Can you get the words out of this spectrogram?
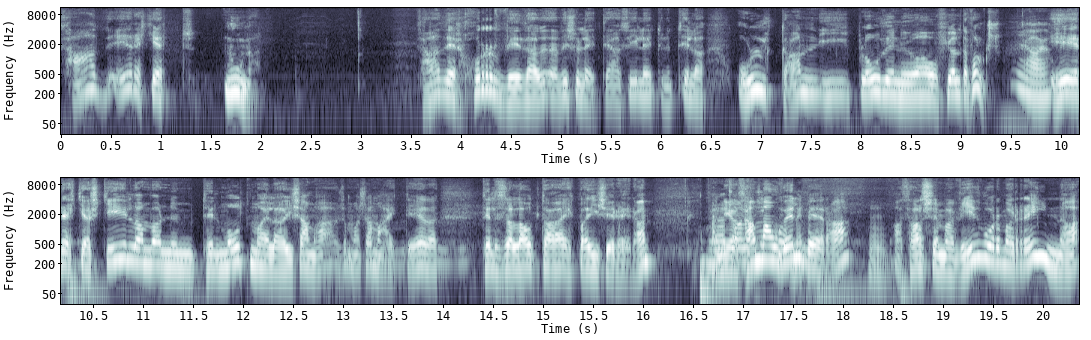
það er ekkert núna. Það er horfið að, að vissuleiti að því leitinu til að olgan í blóðinu á fjölda fólks já, já. er ekki að skila mönnum til mótmæla í sama, sama, sama hætti eða til þess að láta eitthvað í sér heyra. Þannig að það má vel vera að það sem að við vorum að reyna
